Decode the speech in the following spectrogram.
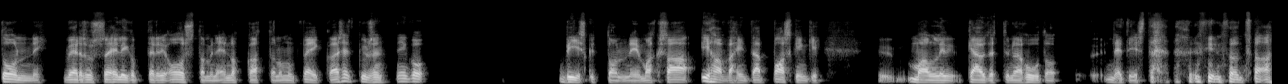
tonni versus se helikopterin ostaminen. En ole katsonut, mutta veikkaisin, että kyllä sen niin 50 tonnia maksaa ihan vähintään paskinkin malli käytettynä huutonetistä. niin tota,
